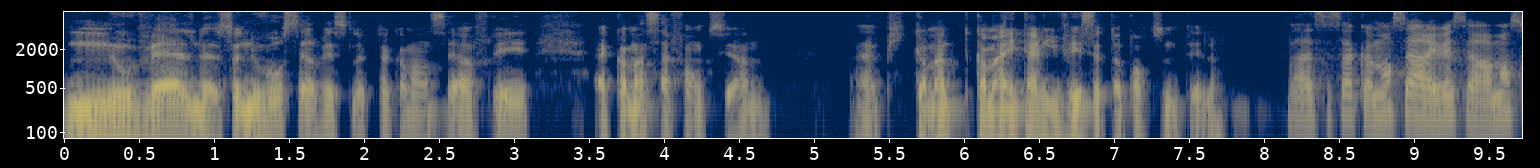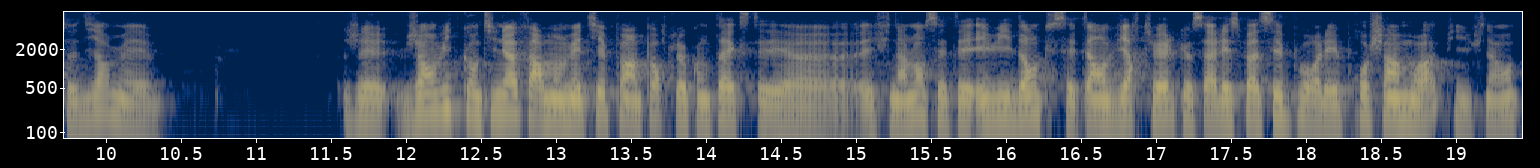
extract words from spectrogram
nouvelle, ce nouveau service-là que tu as commencé à offrir, euh, comment ça fonctionne, puis comment, comment est arrivée cette opportunité-là? Bah, c'est ça, comment c'est arrivé, c'est vraiment se dire, mais j'ai envie de continuer à faire mon métier, peu importe le contexte. Et, euh, et finalement, c'était évident que c'était en virtuel que ça allait se passer pour les prochains mois. Puis finalement,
